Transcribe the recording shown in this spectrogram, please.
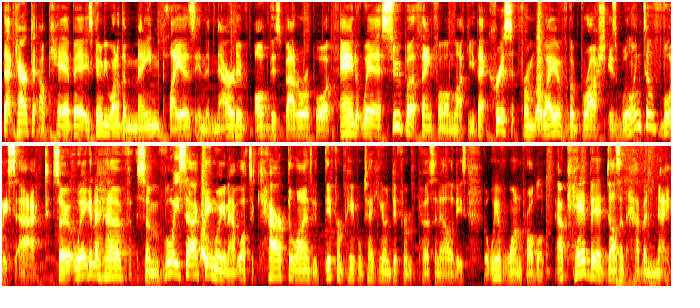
That character, our Care Bear, is going to be one of the main players in the narrative of this battle report, and we're super thankful and lucky that Chris from Way of the Brush is willing to voice act. So we're going to have some voice acting, we're going to have lots of character lines with different people taking on different personalities, but we have one problem. Our Care Bear doesn't have a name.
